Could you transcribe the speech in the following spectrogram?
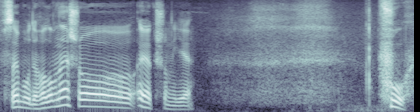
Все буде. Головне, що екшен є. Фух.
